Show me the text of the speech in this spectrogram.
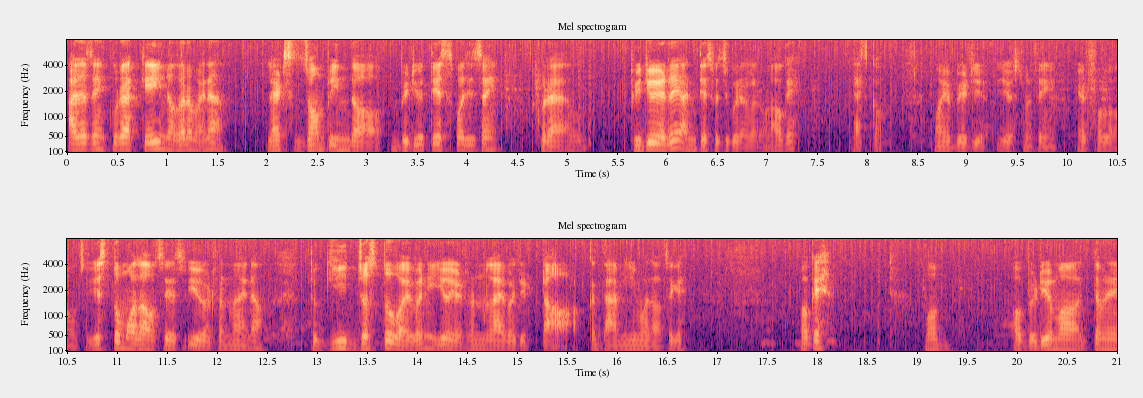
आज चाहिँ कुरा केही नगरौँ होइन let's jump in the video त्यसपछि चाहिँ कुरा भिडियो हेर्दै अनि त्यसपछि कुरा गरौँला ओके ल्याट्स म यो भिडियो यसमा चाहिँ हेडफोन लगाउँछु। यस्तो मजा आउँछ यो हेडफोनमा होइन? त्यो गीत जस्तो भयो भने यो हेडफोन लगाएपछि टक्क दामी मजा आउँछ क्या ओके म अब भिडियोमा एकदमै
